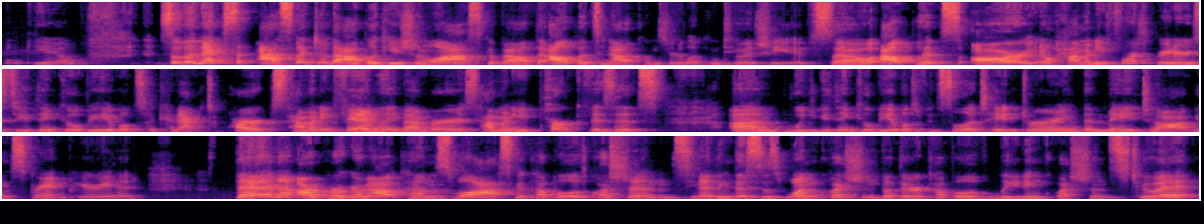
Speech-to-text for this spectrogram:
Thank you. So the next aspect of the application will ask about the outputs and outcomes you're looking to achieve. So outputs are, you know, how many fourth graders do you think you'll be able to connect to parks? How many family members? How many park visits um, would you think you'll be able to facilitate during the May to August grant period? Then our program outcomes will ask a couple of questions. You know, I think this is one question, but there are a couple of leading questions to it.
